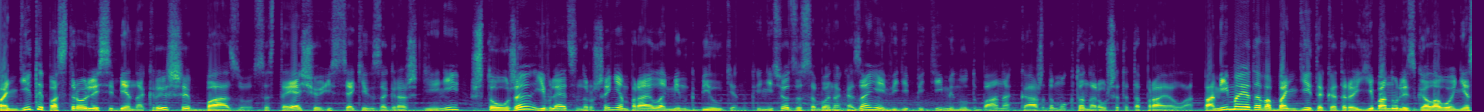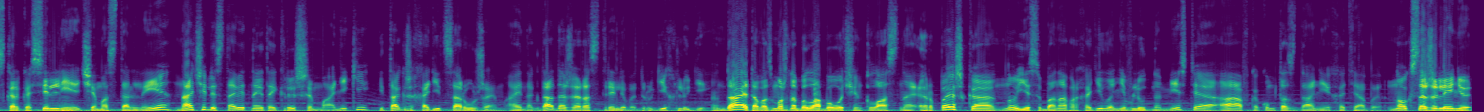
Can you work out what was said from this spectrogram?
Бандиты построили себе на крыше базу, состоящую из всяких заграждений, что уже является нарушением правила Мингбилдинг и несет за собой наказание в виде 5 минут бана каждому, кто нарушит это правило. Помимо этого, бандиты, которые ебанулись головой несколько сильнее, чем остальные, начали ставить на этой крыше маники и также ходить с оружием, а иногда даже расстреливать других людей. Да, это возможно была бы очень классная РПшка, ну если бы она проходила не в людном месте, а в каком-то здании хотя бы. Но, к сожалению,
